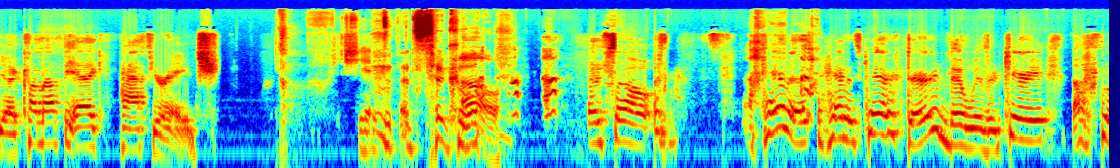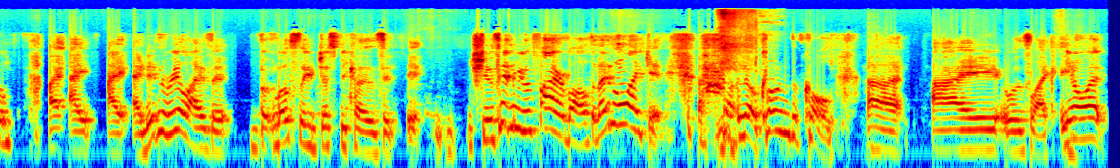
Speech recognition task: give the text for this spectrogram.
you come out the egg half your age. Shit. That's so cool. Oh, And so Hannah, Hannah's character, the wizard Kiri, um, I, I, I, I didn't realize it, but mostly just because it, it she was hitting me with fireballs and I didn't like it. no, cones of cold. Uh, I was like, you know what?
